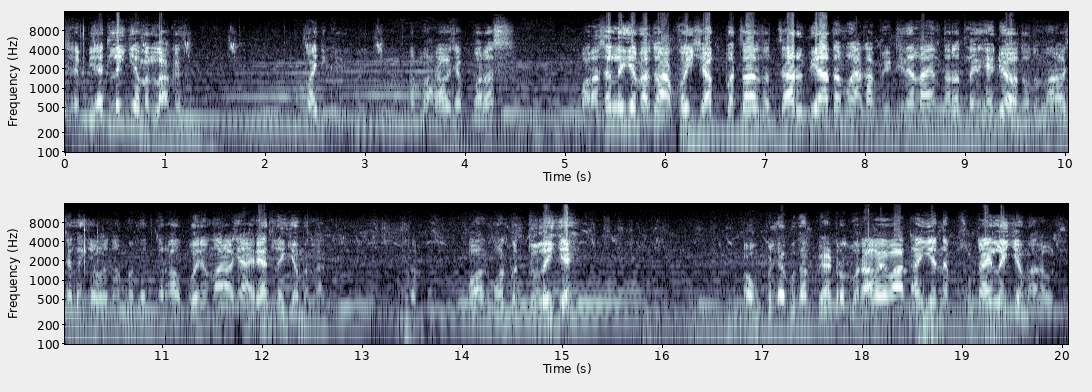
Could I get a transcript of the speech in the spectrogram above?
છે બે જ લઈ ગયા મને લાગે છે. ઉપાય કરી. મારા છે પરસ. પરસ લઈ ગયા. મારે તો આખો હિસાબ પચાસ હજાર રૂપિયા હતા. હું આખા ભેટીને લાવીને તરત લઈ હેડ્યો હતો. તો મારા પાસે લઈ ગયા તો મદદ કરવા ઊભો રહ્યો. મારા પાસે હાર્યા જ લઈ ગયા મને લાગે ફોન ફોન બધું લઈ ગયા ઉપલ્યા બધા પેટ્રોલ ભરાવે એવા આવી ને છૂટાઈ લઈ ગયા મારા ઓછે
